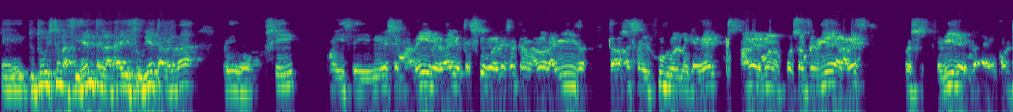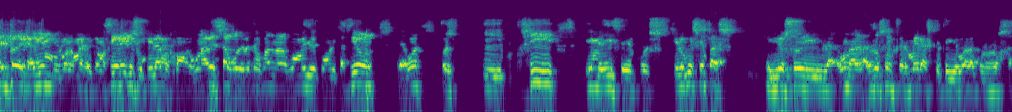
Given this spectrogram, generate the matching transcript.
eh, tú tuviste un accidente en la calle Zubieta, ¿verdad? Le digo, sí. Me dice, y vives en Madrid, ¿verdad? Yo te sigo, eres entrenador allí, trabajas en el fútbol, me quedé. A ver, bueno, pues sorprendido y a la vez, pues feliz, eh, contento de que alguien pues, bueno, me reconociera y que supiera, pues alguna vez salgo de vez en cuando en algún medio de comunicación, eh, pues y sí, y me dice, pues quiero que sepas que yo soy una de las dos enfermeras que te llevó a la Cruz Roja.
